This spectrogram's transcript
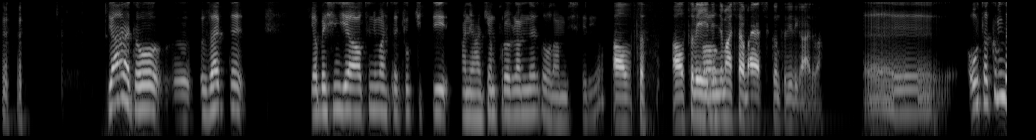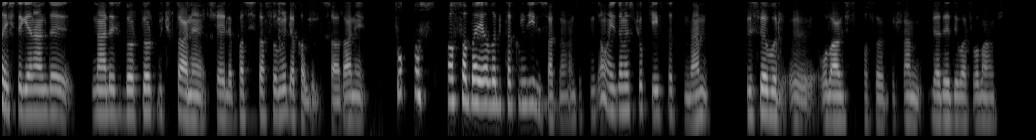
ya evet o e, özellikle ya 5. ya 6. maçta çok ciddi hani hakem problemleri de olan bir seri o. 6. 6 ve 7. maçlar bayağı sıkıntılıydı galiba. Ee, o takım da işte genelde neredeyse 4-4,5 tane şeyle pas istasyonuyla kalırdı sahada. Hani çok pas, pasa dayalı bir takım değildi Sacramento Kings ama izlemesi çok keyifli takımdı. Hem Chris Webber e, olağanüstü pasördür. Hem Vlade Divac olağanüstü.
